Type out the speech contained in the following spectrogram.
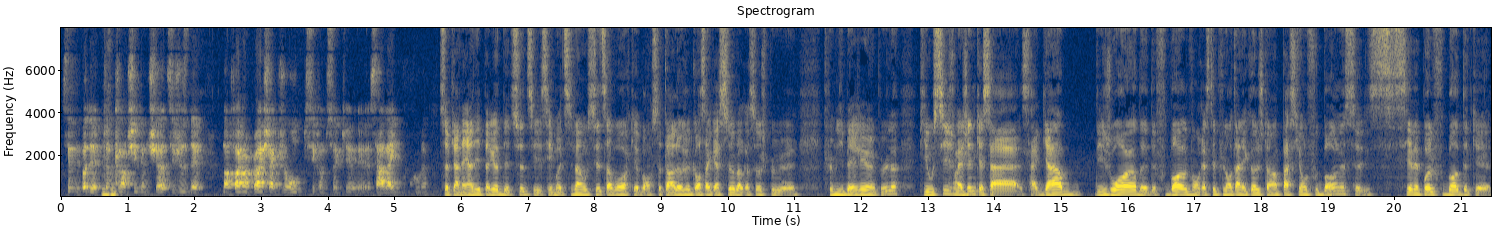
C'est pas de tout mhm. clencher d'une shot, c'est juste d'en faire un peu à chaque jour, puis c'est comme ça que ça l'aide beaucoup. Là. Ça, puis en ayant des périodes d'études, c'est motivant aussi de savoir que, bon, ce temps-là, je le consacre à ça, puis après ça, je peux, euh, je peux me libérer un peu. Là. Puis aussi, j'imagine que ça, ça garde des joueurs de, de football qui vont rester plus longtemps à l'école, justement, passion le football. S'il n'y avait pas le football, peut-être que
